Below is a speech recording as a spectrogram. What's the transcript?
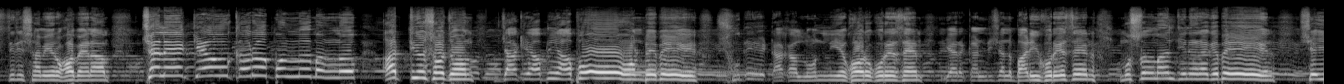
স্ত্রী স্বামীর হবে না, ছেলে কেউ কারও বলল বাংলো আত্মীয় স্বজন যাকে আপনি আপন ভেবে সুদে টাকা লোন নিয়ে ঘর করেছেন এয়ার কন্ডিশন বাড়ি করেছেন, মুসলমান জেনে রাখবেন, সেই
